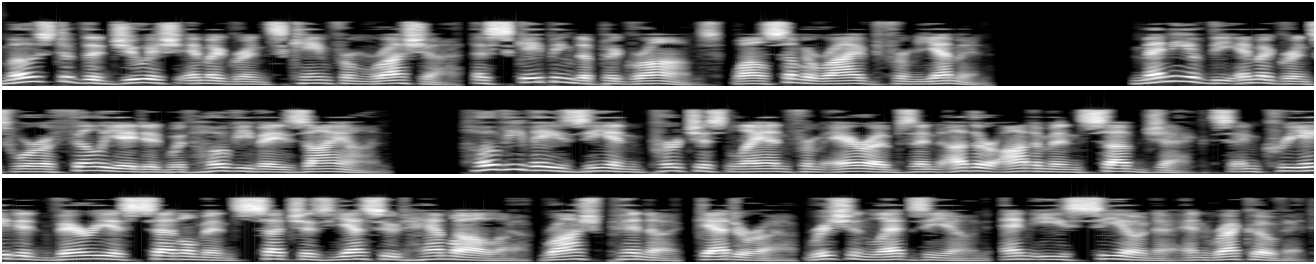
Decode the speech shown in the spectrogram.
Most of the Jewish immigrants came from Russia, escaping the pogroms, while some arrived from Yemen. Many of the immigrants were affiliated with Hovevei Zion. Hovevei Zion purchased land from Arabs and other Ottoman subjects and created various settlements such as Yesud HaMa'ala, Rosh Pinna, Gedera, Rishon Letzion, Ness Ziona and Rehovot.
